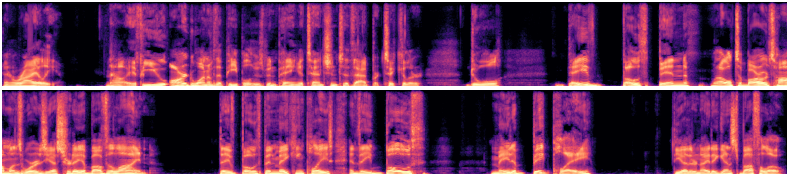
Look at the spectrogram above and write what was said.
and Riley. Now, if you aren't one of the people who's been paying attention to that particular duel, they've both been, well, to borrow Tomlin's words yesterday, above the line. They've both been making plays, and they both made a big play the other night against Buffalo.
